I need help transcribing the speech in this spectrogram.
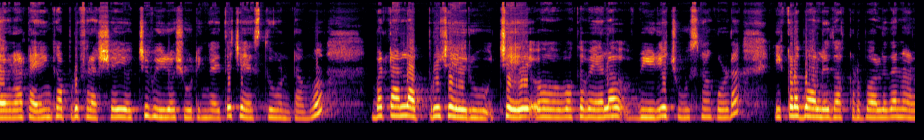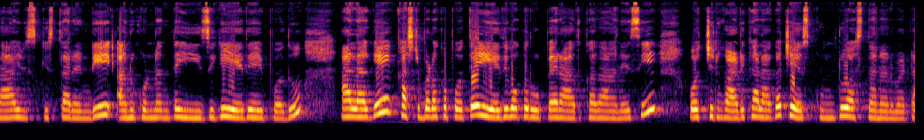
లెవెన్ ఆ టైంకి అప్పుడు ఫ్రెష్ అయ్యి వచ్చి వీడియో షూటింగ్ అయితే చేస్తూ ఉంటాము. బట్ వాళ్ళు అప్రూవ్ చేయరు. చే ఒకవేళ వీడియో చూసినా కూడా ఇక్కడ బాగాలేదు అక్కడ బాగాలేదు అని అలా విసిగిస్తారండి. అనుకున్నంత ఈజీగా ఏది అయిపోదు. అలాగే కష్టపడకపోతే ఏది ఒక రూపాయి రాదు కదా అనేసి వచ్చిన కాడికి అలాగా చేసుకుంటూ వస్తానన్నమాట.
